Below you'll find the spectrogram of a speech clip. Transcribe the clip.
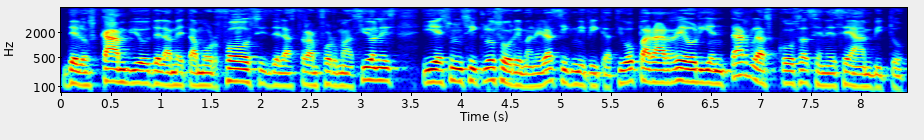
de los cambios, de la metamorfosis, de las transformaciones y es un ciclo sobremanera significativo para reorientar las cosas en ese ámbito.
